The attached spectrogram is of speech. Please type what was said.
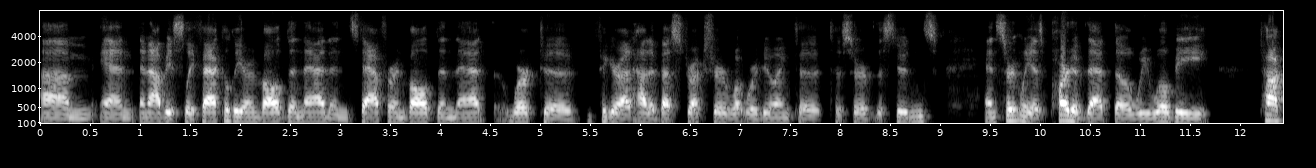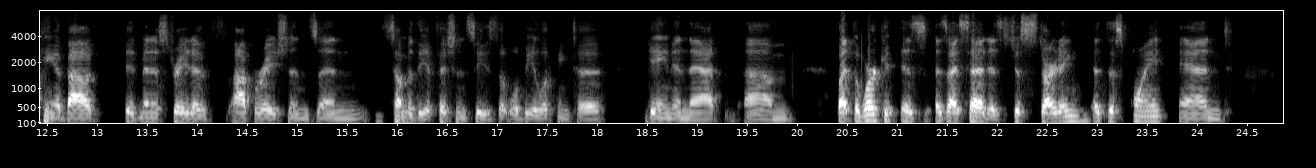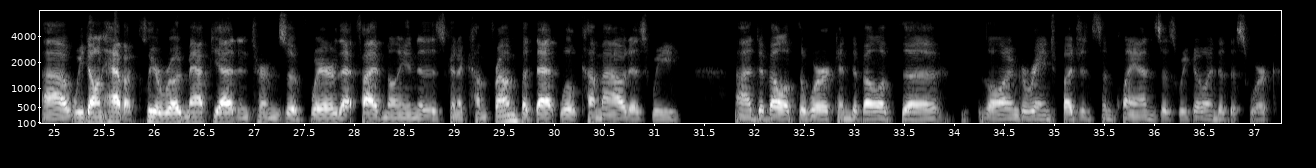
Um, and, and obviously faculty are involved in that and staff are involved in that work to figure out how to best structure what we're doing to, to serve the students. And certainly as part of that, though, we will be talking about administrative operations and some of the efficiencies that we'll be looking to gain in that. Um, but the work is, as I said, is just starting at this point, and uh, we don't have a clear roadmap yet in terms of where that five million is going to come from. But that will come out as we uh, develop the work and develop the, the longer range budgets and plans as we go into this work.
